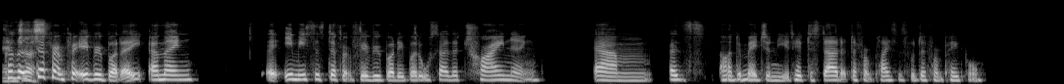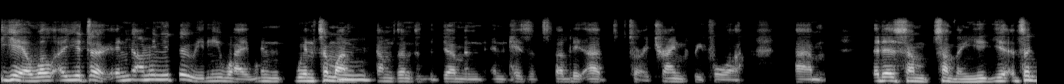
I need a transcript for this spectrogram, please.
Because it's different for everybody. I mean, MS is different for everybody, but also the training um, is, I'd imagine you'd have to start at different places for different people. Yeah, well, uh, you do, and I mean, you do anyway. When when someone Mm. comes into the gym and, and hasn't studied, uh, sorry, trained before, um, it is some something. You, you, it's a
